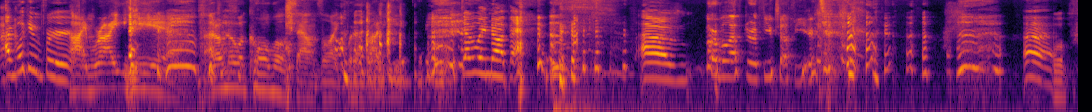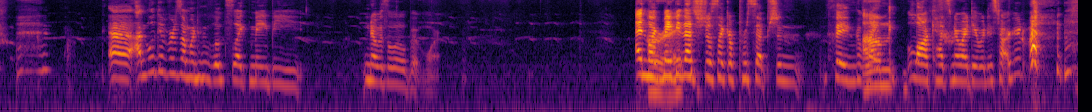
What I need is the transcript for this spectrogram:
I'm looking for I'm right here. I don't know what Corvo sounds like, but I'm right here. definitely not that. um, Corvo after a few tough years. uh, Oof. Uh, I'm looking for someone who looks like maybe knows a little bit more. And like maybe that's just like a perception thing. Like Um, Locke has no idea what he's talking about.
